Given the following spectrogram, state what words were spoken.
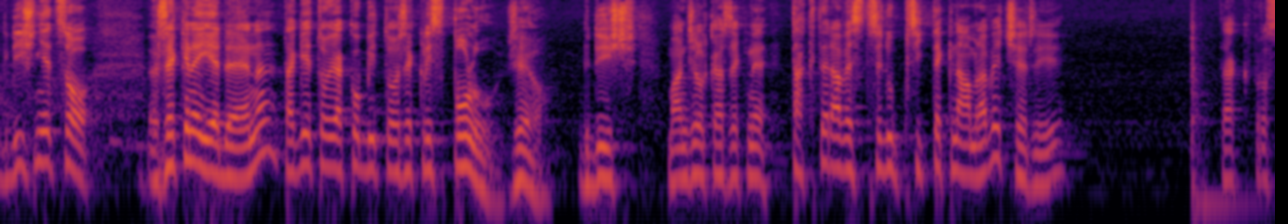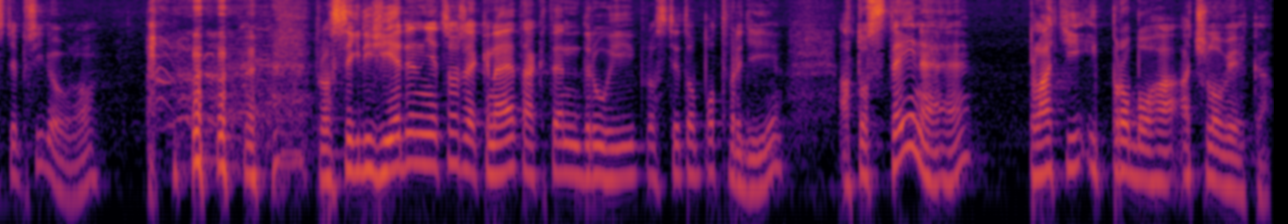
Když něco řekne jeden, tak je to, jako by to řekli spolu, že jo? Když manželka řekne, tak teda ve středu přijďte k nám na večeři, tak prostě přijdou, no. prostě když jeden něco řekne, tak ten druhý prostě to potvrdí. A to stejné platí i pro Boha a člověka.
